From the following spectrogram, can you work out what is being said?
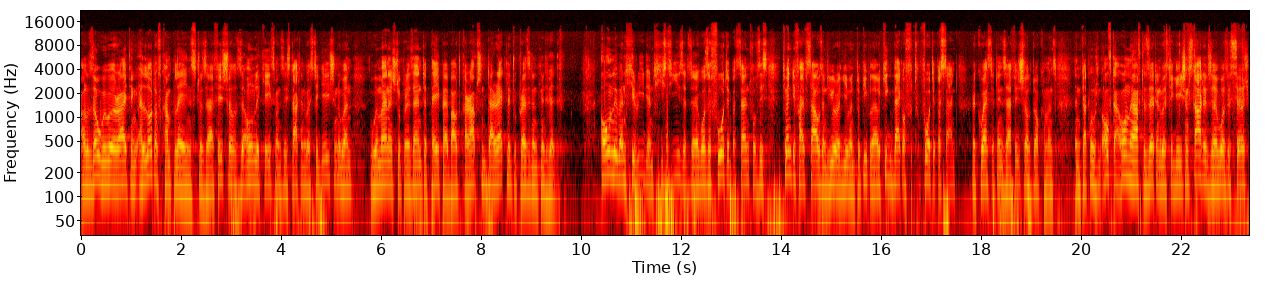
although we were writing a lot of complaints to the officials, the only case when they start investigation when we managed to present a paper about corruption directly to President Medvedev. Only when he read and he sees that there was a 40% of this 25,000 euro given to people, a kickback of 40% requested in the official documents. In conclusion, after, only after that investigation started, there was a search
